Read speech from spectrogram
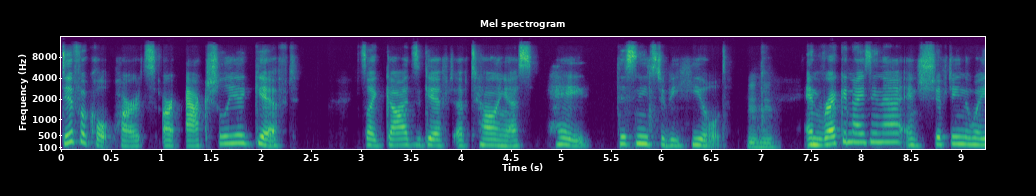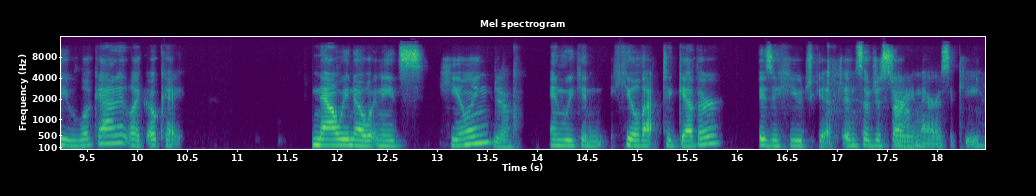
difficult parts are actually a gift. It's like God's gift of telling us, hey, this needs to be healed. Mm-hmm. And recognizing that and shifting the way you look at it, like, okay, now we know what needs healing. Yeah. And we can heal that together is a huge gift and so just starting yeah. there is a key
